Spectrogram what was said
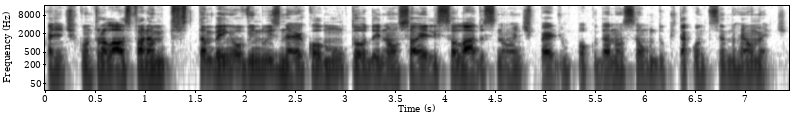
a gente controlar os parâmetros também ouvindo o snare como um todo e não só ele solado, senão a gente perde um pouco da noção do que está acontecendo realmente.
